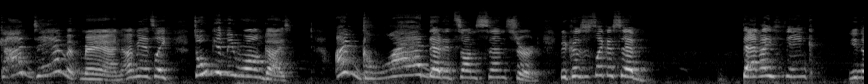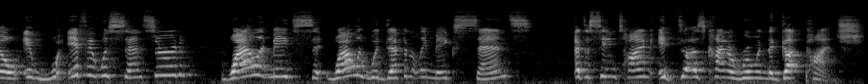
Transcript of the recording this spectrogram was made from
God damn it, man. I mean, it's like, don't get me wrong, guys. I'm glad that it's uncensored because it's like I said, that I think you know it if it was censored, while it made while it would definitely make sense, at the same time it does kind of ruin the gut punch.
